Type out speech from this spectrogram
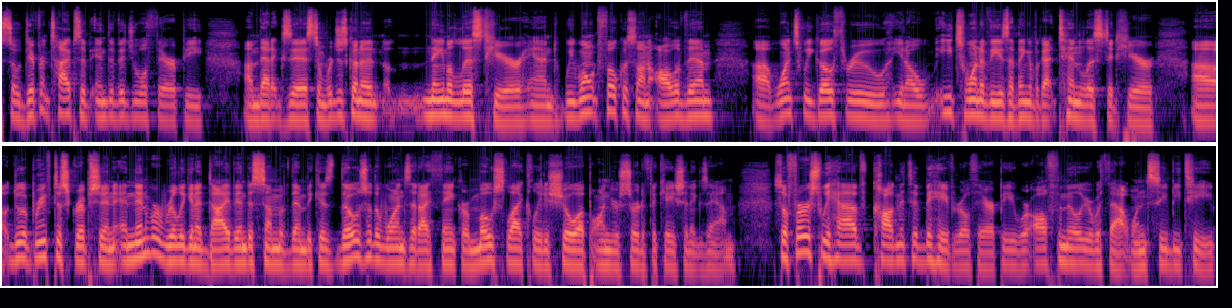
So, different types of individual therapy um, that exist, and we're just going to name a list here, and we won't focus on all of them. Uh, once we go through, you know, each one of these, I think I've got 10 listed here, uh, do a brief description, and then we're really going to dive into some of them because those are the ones that I think are most likely to show up on your certification exam. So, first, we have cognitive behavioral therapy. We're all familiar with that one, CBT.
